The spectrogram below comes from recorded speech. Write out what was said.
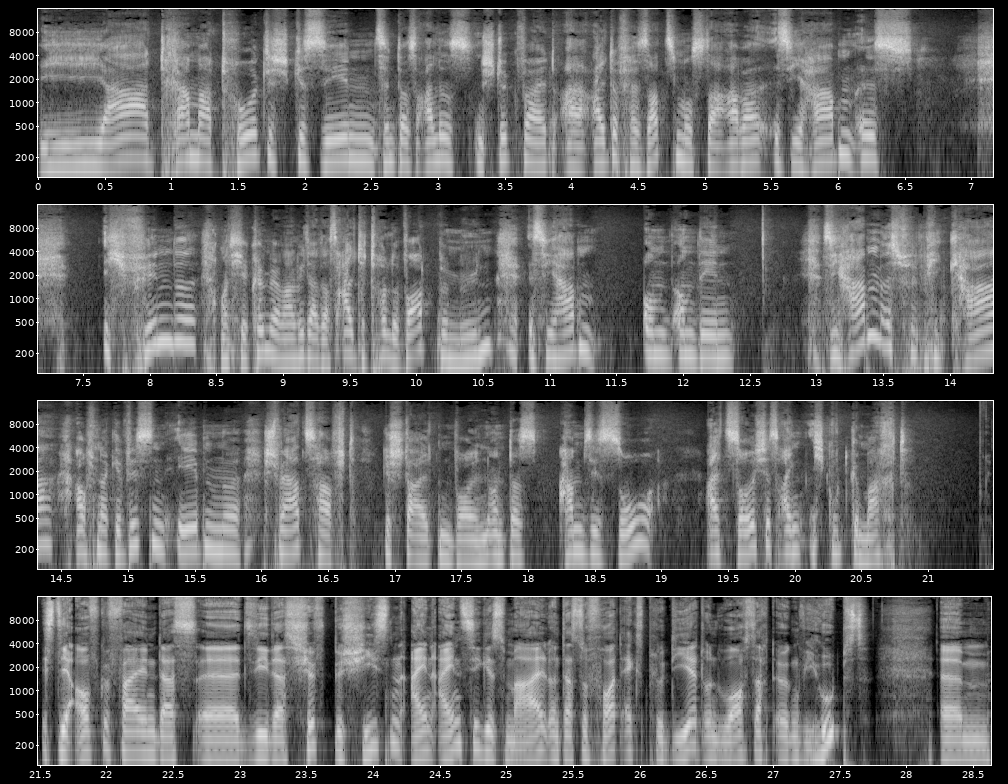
Ja, dramaturgisch gesehen sind das alles ein Stück weit äh, alte Versatzmuster, aber sie haben es, ich finde, und hier können wir mal wieder das alte tolle Wort bemühen, sie haben um, um den Sie haben es für Picard auf einer gewissen Ebene schmerzhaft gestalten wollen und das haben sie so als solches eigentlich gut gemacht. Ist dir aufgefallen, dass äh, sie das Schiff beschießen ein einziges Mal und das sofort explodiert und Worf sagt irgendwie Hups? Ähm,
